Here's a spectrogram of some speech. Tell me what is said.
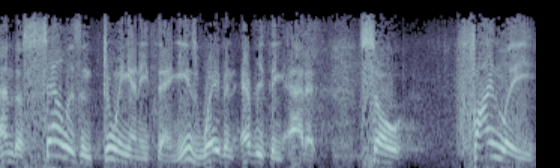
and the cell isn't doing anything. He's waving everything at it. So finally,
